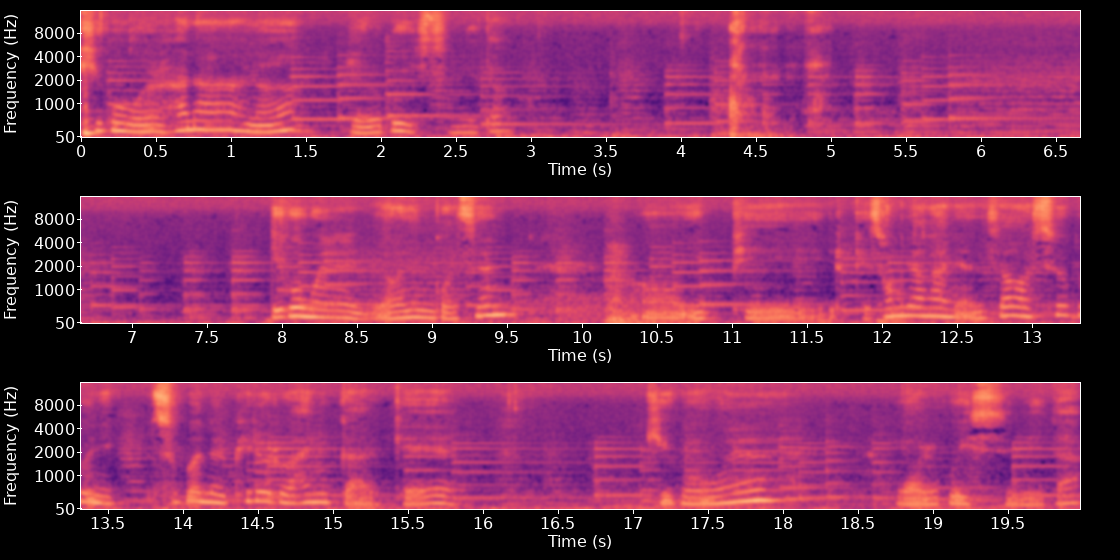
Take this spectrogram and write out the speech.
기공을 하나하나 열고 있습니다. 미공을 여는 것은 어, 잎이 이렇게 성장하면서 수분이 수분을 필요로 하니까 이렇게 기공을 열고 있습니다.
